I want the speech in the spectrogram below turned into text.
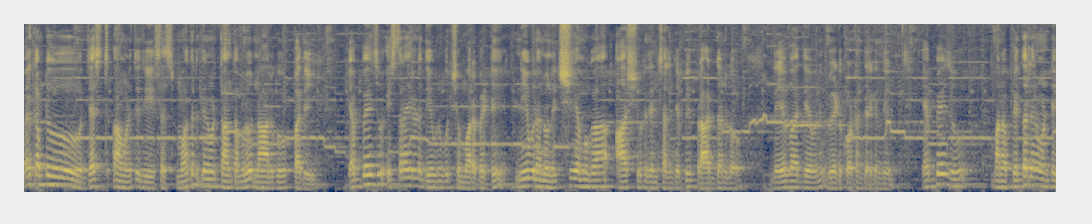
Welcome to just Amruthi Jesus. మొదటి దినవృత్తాంతములు నాలుగు పది. ఎబ్బేజు ఇస్రాయిలు దేవుని గురించి మొరపెట్టి నీవు నన్ను నిశ్చయముగా ఆశీర్వదించాలని చెప్పి ప్రార్థనలో దేవాదేవుని వేడుకోవటం జరిగింది. ఎబ్బేజు మన పితరులైనటువంటి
